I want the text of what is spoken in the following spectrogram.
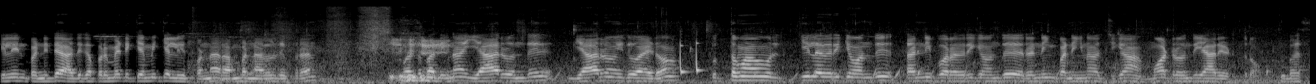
க்ளீன் பண்ணிவிட்டு அதுக்கப்புறமேட்டு கெமிக்கல் யூஸ் பண்ணால் ரொம்ப நல்லது ஃப்ரெண்ட்ஸ் வந்து பார்த்தீங்கன்னா யார் வந்து யாரும் இதுவாகிடும் சுத்தமாக கீழே வரைக்கும் வந்து தண்ணி போகிற வரைக்கும் வந்து ரன்னிங் பண்ணிங்கன்னா வச்சுக்கா மோட்ரு வந்து யார் எடுத்துரும். பஸ்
